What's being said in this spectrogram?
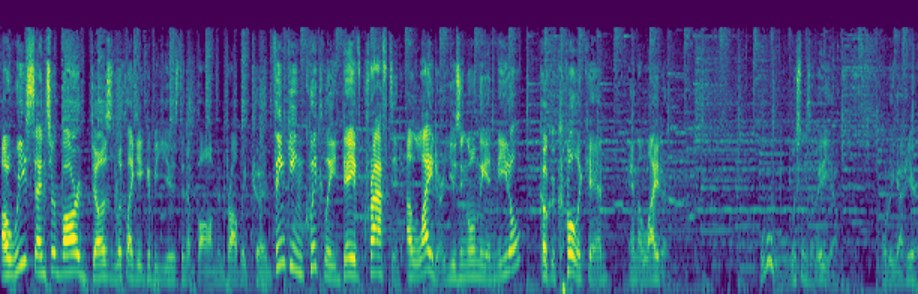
A Wii sensor bar does look like it could be used in a bomb and probably could. Thinking quickly, Dave crafted a lighter using only a needle, Coca-Cola can, and a lighter. Ooh, this one's a video. What do we got here?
